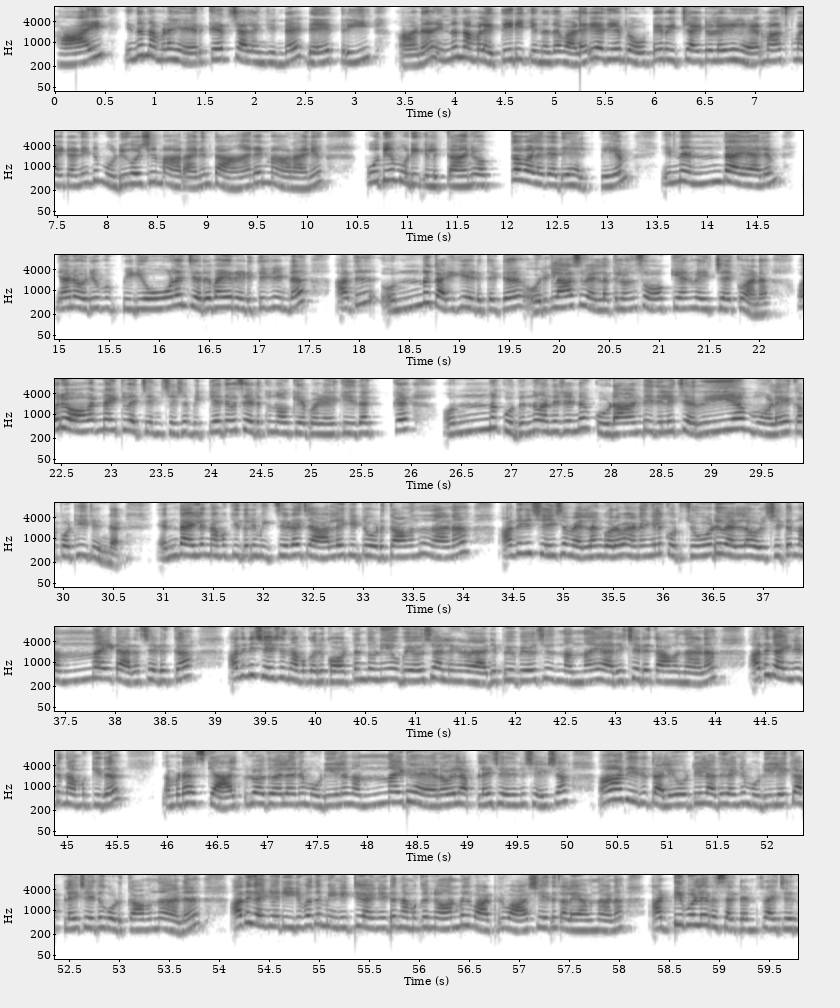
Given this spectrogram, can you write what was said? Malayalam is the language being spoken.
ഹായ് ഇന്ന് നമ്മുടെ ഹെയർ കെയർ ചലഞ്ചിന്റെ ഡേ ത്രീ ആണ്. ഇന്ന് നമ്മൾ എത്തിയിരിക്കുന്നത് വളരെയധികം പ്രോട്ടീൻ റിച്ച് ആയിട്ടുള്ള ഒരു ഹെയർ മാസ്കുമായിട്ടാണ് ഇത് മുടി മാറാനും താരൻ മാറാനും പുതിയ മുടി കിളുക്കാനും ഒക്കെ വളരെയധികം ഹെൽപ്പ് ചെയ്യും. ഇന്ന് എന്തായാലും ഞാൻ ഒരു പിടിയോളം ചെറുപയർ എടുത്തിട്ടുണ്ട്. അത് ഒന്ന് കഴുകി എടുത്തിട്ട് ഒരു ഗ്ലാസ് വെള്ളത്തിൽ ഒന്ന് സോക്ക് ചെയ്യാൻ വെച്ചേക്കുവാണ്. ഒരു ഓവർ നൈറ്റ് വെച്ചതിന് ശേഷം പിറ്റേ ദിവസം എടുത്ത് നോക്കിയപ്പോഴേക്ക് ഇതൊക്കെ ഒന്ന് കുതിർന്ന് വന്നിട്ടുണ്ട്. കൂടാണ്ട് ഇതിൽ ചെറിയ മുളയൊക്കെ പൊട്ടിയിട്ടുണ്ട്. എന്തായാലും നമുക്കിതൊരു മിക്സിയുടെ ജാറിലേക്ക് ഇട്ട് കൊടുക്കാവുന്നതാണ്. അതിനുശേഷം വെള്ളം കുറവാണെങ്കിൽ കുറച്ചുകൂടി വെള്ളം ഒഴിച്ചിട്ട് നന്നായിട്ട് അരച്ചെടുക്കുക. അതിനുശേഷം നമുക്കൊരു കോട്ടൺ തുണി ഉപയോഗിച്ചോ അല്ലെങ്കിൽ അരിപ്പ ഉപയോഗിച്ച് നന്നായി അരച്ചെടുക്കാവുന്നതാണ്. അത് കഴിഞ്ഞിട്ട് നമുക്കിത് നമ്മുടെ സ്കാൽപ്പിലും അതുപോലെ തന്നെ മുടിയിൽ നന്നായിട്ട് ഹെയർ ഓയിൽ അപ്ലൈ ചെയ്തതിന് ശേഷം ആദ്യം ഇത് തലയോട്ടിയിൽ അത് കഴിഞ്ഞ് മുടിയിലേക്ക് അപ്ലൈ ചെയ്ത് കൊടുക്കാവുന്നതാണ്. അത് കഴിഞ്ഞ് ഒരു ഇരുപത് മിനിറ്റ് കഴിഞ്ഞിട്ട് നമുക്ക് നോർമൽ വാട്ടർ വാഷ് ചെയ്ത് കളയാവുന്നതാണ്. അടിപൊളി റിസൾട്ട്. ട്രൈ ചെയ്ത്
